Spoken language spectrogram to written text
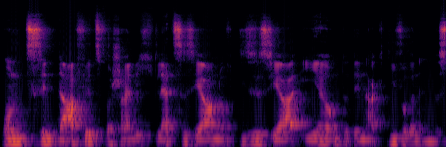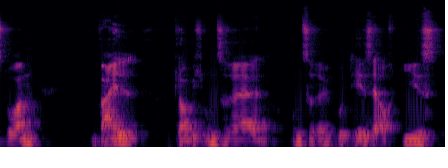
und sind dafür jetzt wahrscheinlich letztes Jahr und noch dieses Jahr eher unter den aktiveren Investoren, weil, glaube ich, unsere, unsere Hypothese auch die ist,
